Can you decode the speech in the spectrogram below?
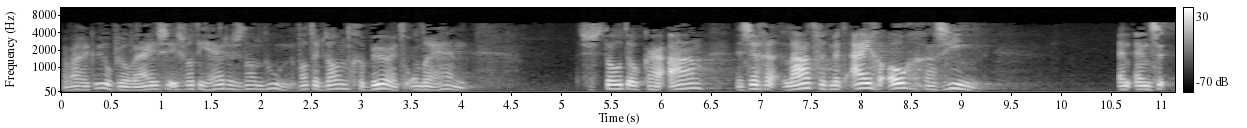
Maar waar ik u op wil wijzen is wat die herders dan doen. Wat er dan gebeurt onder hen. Ze stoten elkaar aan en zeggen, laten we het met eigen ogen gaan zien. En, en ze,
